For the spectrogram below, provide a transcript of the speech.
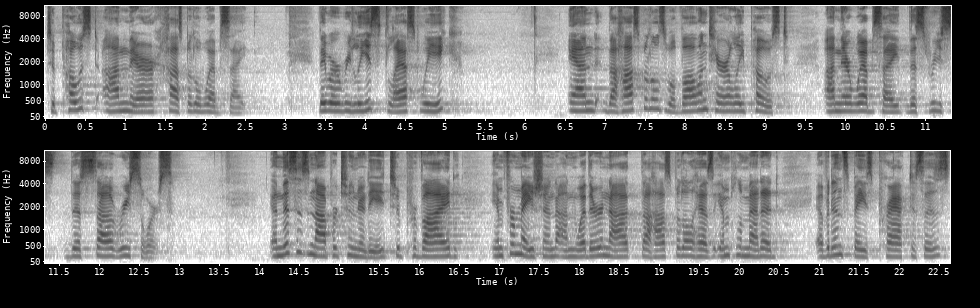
to post on their hospital website. They were released last week, and the hospitals will voluntarily post on their website this, res this uh, resource. And this is an opportunity to provide information on whether or not the hospital has implemented evidence-based practices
